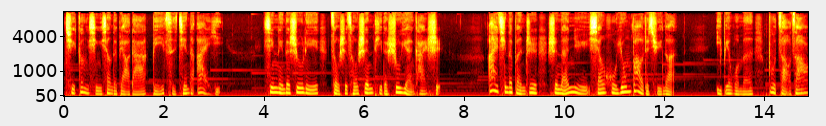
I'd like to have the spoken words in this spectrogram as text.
去更形象地表达彼此间的爱意。心灵的疏离总是从身体的疏远开始。爱情的本质是男女相互拥抱着取暖，以便我们不早早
